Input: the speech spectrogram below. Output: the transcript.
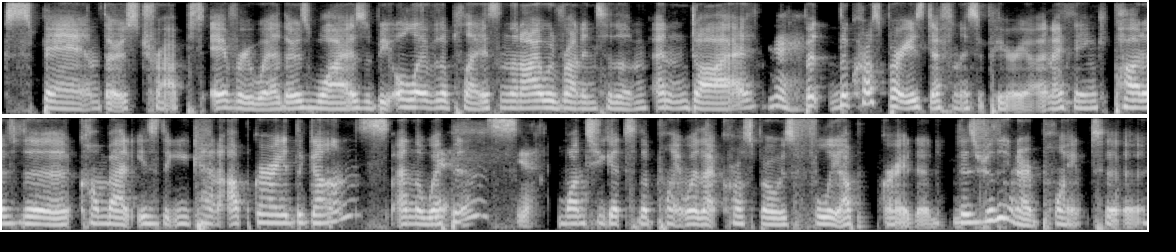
spam those traps everywhere. Those wires would be all over the place and then I would run into them and die. Yeah. But the crossbow is definitely superior. And I think part of the combat is that you can upgrade the guns and the weapons yes. once you get to the point where that crossbow is fully upgraded. There's really no point to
